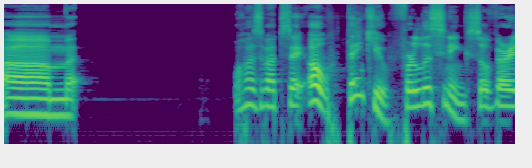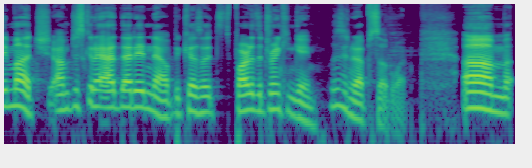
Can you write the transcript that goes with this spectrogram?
Um what was I about to say? Oh, thank you for listening so very much. I'm just gonna add that in now because it's part of the drinking game. Listen to episode one. Um,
